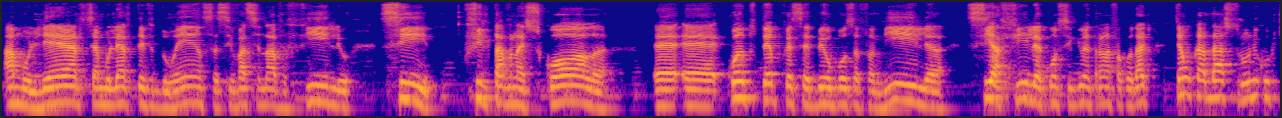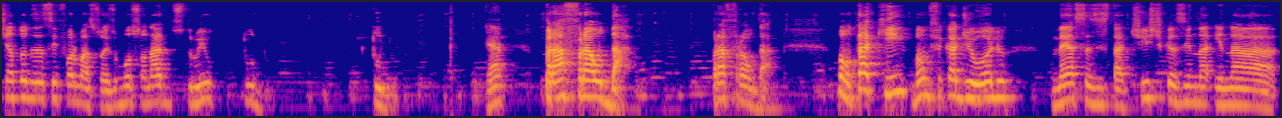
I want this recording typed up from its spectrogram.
a mulher, se a mulher teve doença, se vacinava o filho, se o filho estava na escola, é, é, quanto tempo recebeu o Bolsa Família, se a filha conseguiu entrar na faculdade. Tem um cadastro único que tinha todas essas informações. O Bolsonaro destruiu tudo tudo. Né? Para fraudar. Para fraudar. Bom, tá aqui. Vamos ficar de olho nessas estatísticas e na, e na,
